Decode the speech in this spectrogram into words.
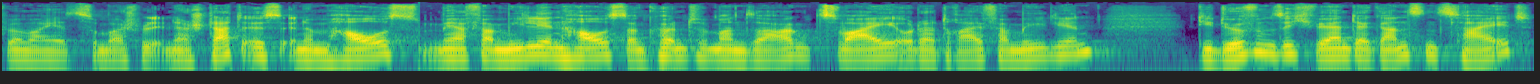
wenn man jetzt zum Beispiel in der Stadt ist, in einem Haus, mehr Familienhaus, dann könnte man sagen, zwei oder drei Familien, die dürfen sich während der ganzen Zeit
